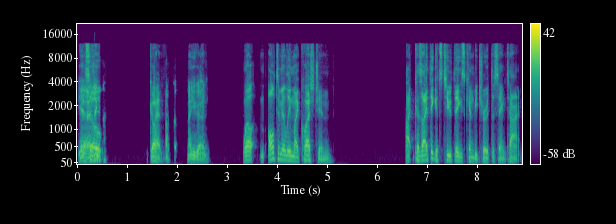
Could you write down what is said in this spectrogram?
Yeah. And so think, go ahead. Uh, no, you go ahead. Well, ultimately, my question, because I, I think it's two things can be true at the same time.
